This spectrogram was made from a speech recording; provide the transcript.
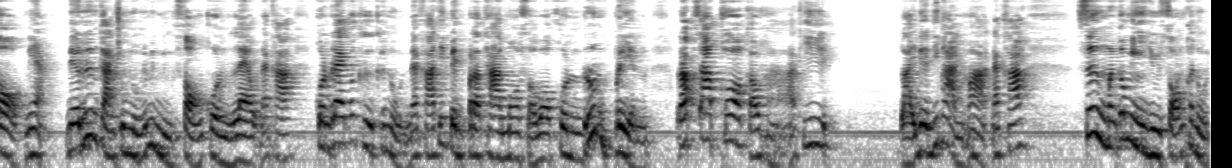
สอบเนี่ยในเรื่องการชุมนุมนี่มันหนึ่งสองคนแล้วนะคะ คนแรกก็คือขนุนนะคะที่เป็นประธานมสวคนรุ่นเปลี่ยน รับทราบข้อกล่าวหาที่หลายเดือนที่ผ่านมานะคะ ซึ่งมันก็มีอยู่สองขนุน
